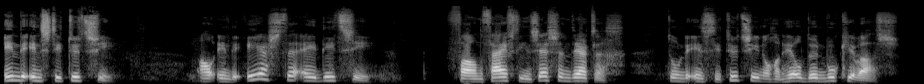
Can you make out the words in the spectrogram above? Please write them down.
in de institutie, al in de eerste editie van 1536, toen de institutie nog een heel dun boekje was.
